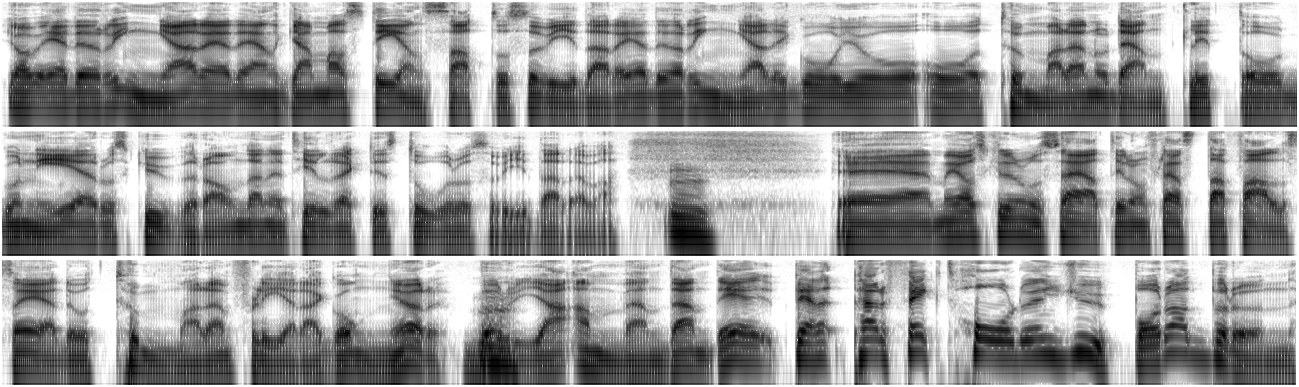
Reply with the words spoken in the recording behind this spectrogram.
Ja, är det ringar, är det en gammal stensatt och så vidare. Är det ringar, det går ju att, tumma den ordentligt och gå ner och skura om den är tillräckligt stor och så vidare. Va? Eh, men jag skulle nog säga att i de flesta fall så är det att tumma den flera gånger. Börja använda den. Det är per- perfekt. Har du en djupborrad brunn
